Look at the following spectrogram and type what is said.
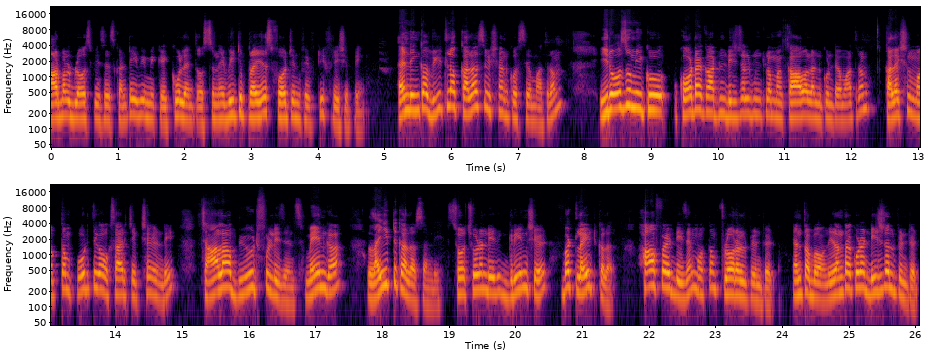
నార్మల్ బ్లౌజ్ పీసెస్ కంటే ఇవి మీకు ఎక్కువ లెంత్ వస్తున్నాయి. వీటి prices fourteen fifty free shipping. And ఇంకా వీటిలో కలర్స్ విషయానికి వస్తే మాత్రం ఈరోజు మీకు కోటా కాటన్ డిజిటల్ ప్రింట్లో మాకు కావాలనుకుంటే మాత్రం కలెక్షన్ మొత్తం పూర్తిగా ఒకసారి చెక్ చేయండి. చాలా బ్యూటిఫుల్ డిజైన్స్. మెయిన్గా లైట్ కలర్స్ అండి. సో చూడండి ఇది green shade but light colour. Half white design మొత్తం ఫ్లోరల్ ప్రింటెడ్. ఎంత బాగుంది. ఇదంతా కూడా డిజిటల్ ప్రింటెడ్.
